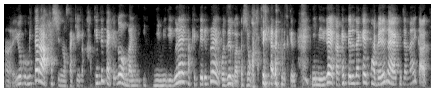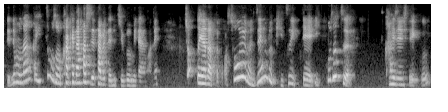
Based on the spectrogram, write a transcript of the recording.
うん、よく見たら箸の先が欠けてたけど、まあ、2ミリぐらい欠けてるぐらい、これ全部私のこと嫌なんですけど、2ミリぐらい欠けてるだけで食べれないわけじゃないからって、でもなんかいつもその欠けた箸で食べてる自分みたいなのがね、ちょっと嫌だったとか、そういうのに全部気づいて、一個ずつ改善していく。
